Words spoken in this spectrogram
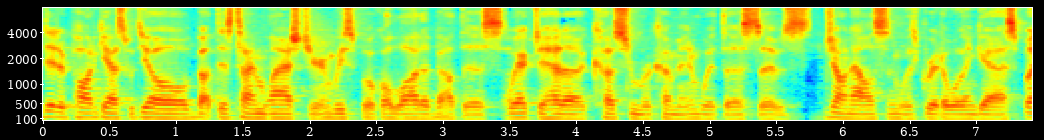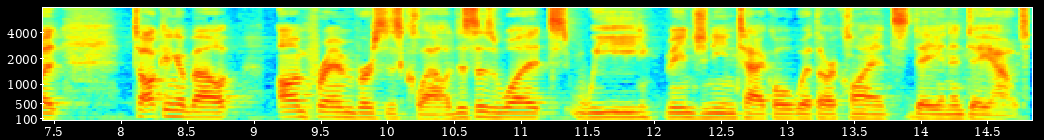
did a podcast with y'all about this time last year, and we spoke a lot about this. We actually had a customer come in with us. It was John Allison with Grid Oil and Gas, but talking about on-prem versus cloud. This is what we, Janine, tackle with our clients day in and day out.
